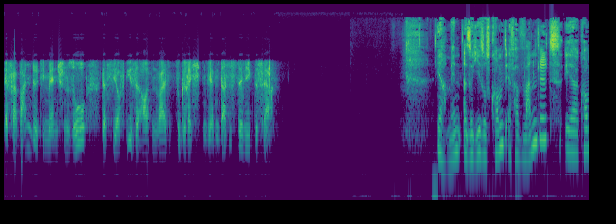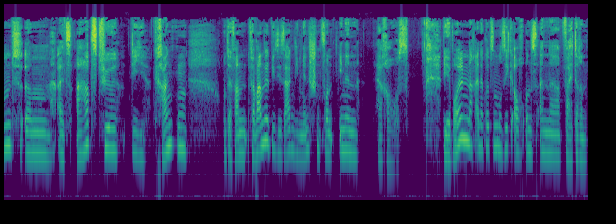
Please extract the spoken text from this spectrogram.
er verwandelt die Menschen so, dass sie auf diese Art und Weise zu Gerechten werden. Das ist der Weg des Herrn. Ja, also Jesus kommt, er verwandelt, er kommt ähm, als Arzt für die Kranken und er verwandelt, wie Sie sagen, die Menschen von innen heraus. Wir wollen nach einer kurzen Musik auch uns einer weiteren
